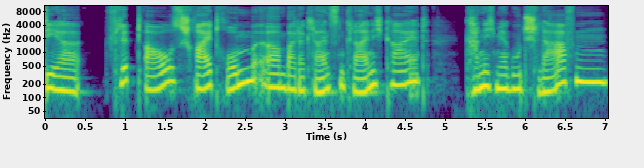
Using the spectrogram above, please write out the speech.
der flippt aus, schreit rum äh, bei der kleinsten Kleinigkeit, kann nicht mehr gut schlafen,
